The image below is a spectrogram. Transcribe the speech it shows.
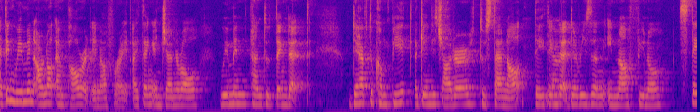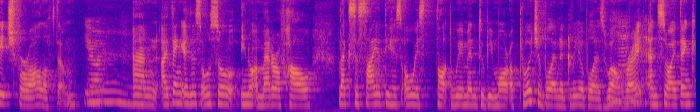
I think women are not empowered enough, right? I think in general, women tend to think that they have to compete against each other to stand out. They think Yeah. that there isn't enough, you know, stage for all of them Yeah. Mm. and i think it is also you know a matter of how like society has always taught women to be more approachable and agreeable as well mm-hmm. right and so i think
